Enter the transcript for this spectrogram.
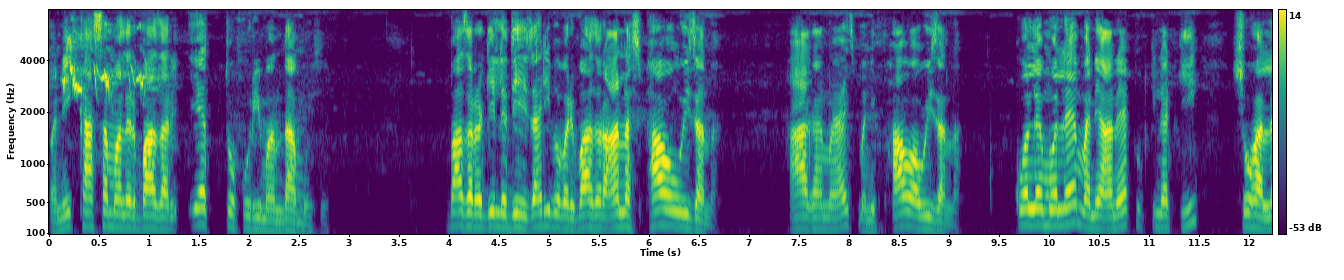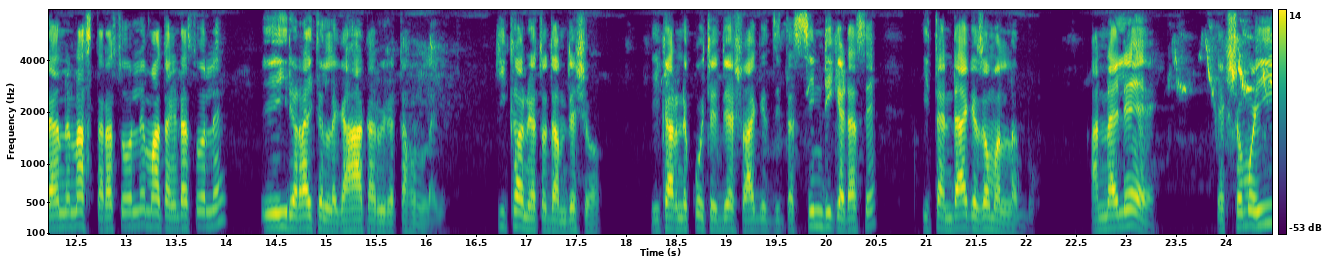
মানে কাঁচামালের বাজার এত পরিমাণ দাম হয়েছে বাজারে গেলে দেখি জারি বাবারি, বাজার আনাজ ফাওয়া ওই জানা। আগ আনাজ মানে ফাওয়া ওই জানা। কলে মলে মানে আনে, টুটকি নাটকি, সোহালে আনে নাস্তারা চলে মাথানিটা চলে, এইরা রাইতের লাগে, হাহাকার উইরা তখন লাগে। কি কারণে এত দাম দেশ? এই কারণে কইছে দেশ, আগে যেটা সিন্ডিকেট আছে ইতানটা আগে জমার লাগবো। আর নাইলে এক সময় ই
